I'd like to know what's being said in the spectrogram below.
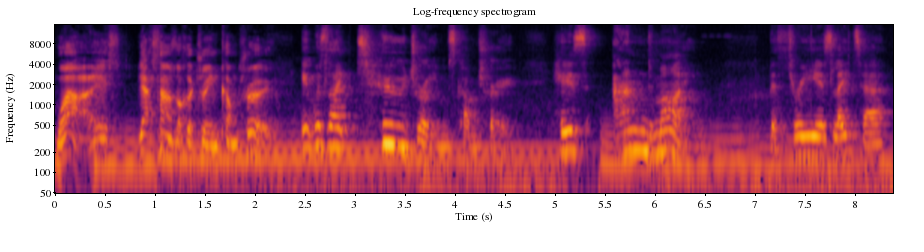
Wow, that sounds like a dream come true. It was like two dreams come true, his and mine. But three years later,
